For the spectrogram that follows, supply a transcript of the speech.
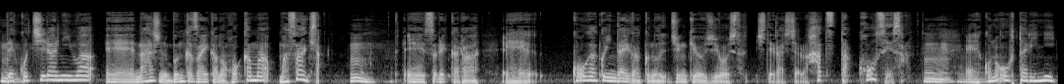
で、こちらには、えー、那覇市の文化財課のほかま正明さん。うん。えーそれから、えー工学院大学の准教授をししてらっしゃる初田康生さん。うんえーこのお二人に、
